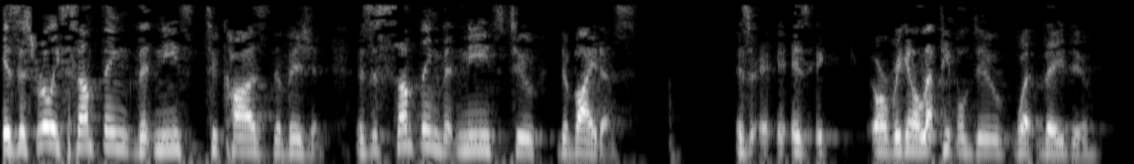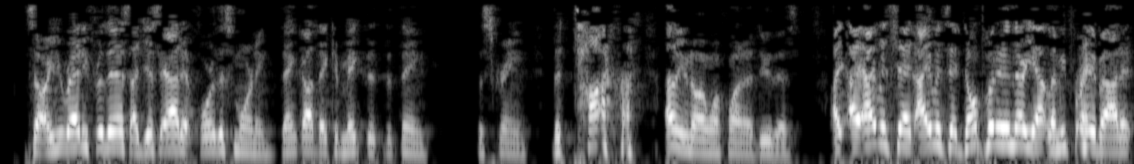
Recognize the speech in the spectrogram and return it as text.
is this really something that needs to cause division? Is this something that needs to divide us? Is, is, is or are we going to let people do what they do? So are you ready for this? I just added it for this morning. Thank God they could make the, the thing, the screen. The top, I don't even know I want to do this. I, I, I haven't said, I haven't said, don't put it in there yet. Let me pray about it.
